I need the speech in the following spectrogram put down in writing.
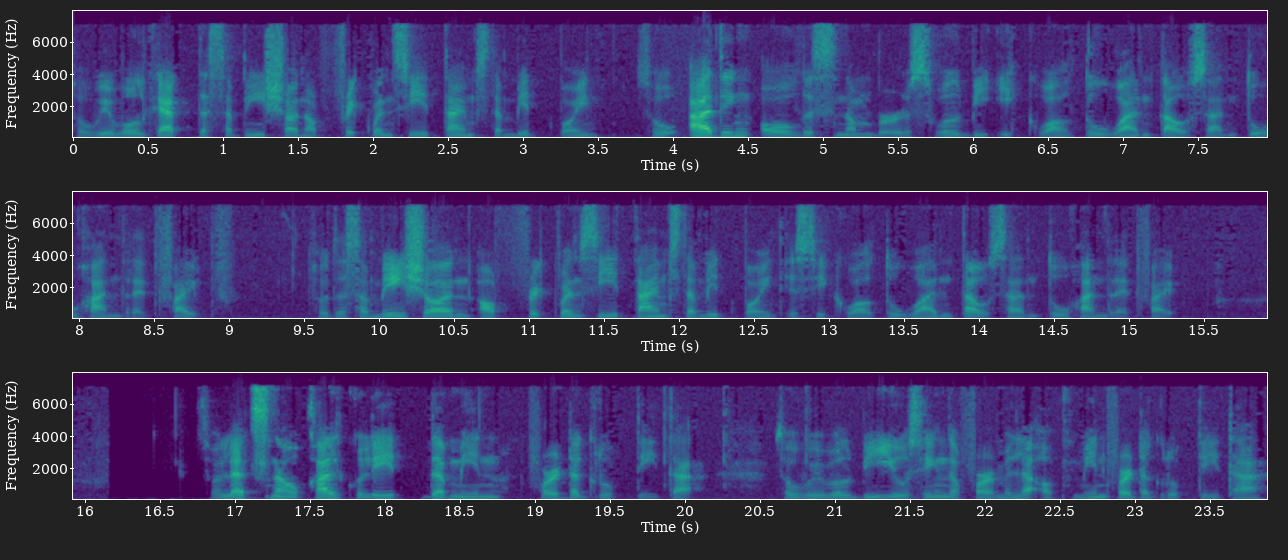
so we will get the summation of frequency times the midpoint. So adding all these numbers will be equal to 1205. So the summation of frequency times the midpoint is equal to 1205. So let's now calculate the mean for the group data. So we will be using the formula of mean for the group data.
